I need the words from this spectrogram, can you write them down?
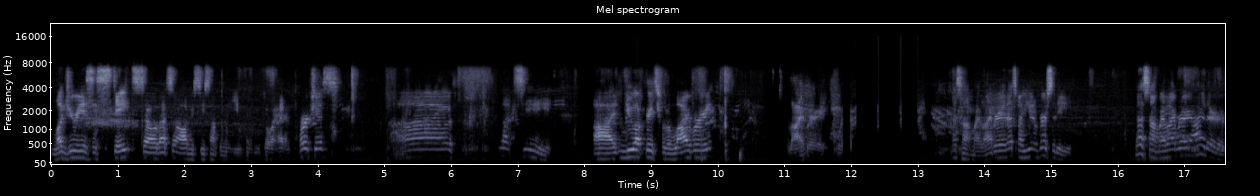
luxurious estate, so that's obviously something that you can go ahead and purchase. Uh, let's see. Uh, new upgrades for the library. Library. That's not my library, that's my university. That's not my library either.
